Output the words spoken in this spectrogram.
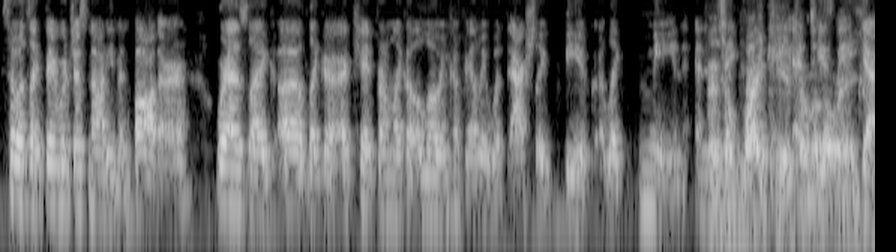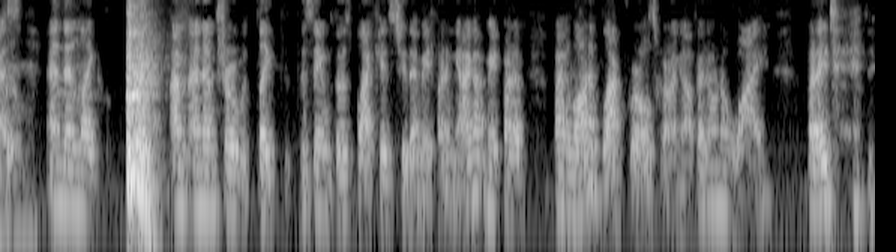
So it's like they would just not even bother. Whereas like uh like a, a kid from like a, low income family would actually be like mean and that's a white kid from a lower income Yes, family. and then like, like I'm, and I'm sure with like the same with those black kids too that made fun of me. I got made fun of by a lot of black girls growing up. I don't know why, but I did.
